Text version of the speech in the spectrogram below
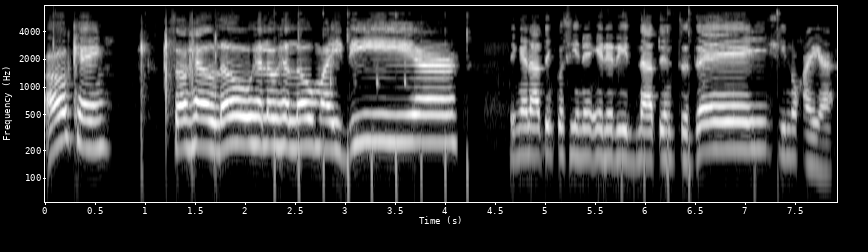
Okay. So, hello, hello, hello, my dear. Tingnan natin kung sino yung i-read natin today. Sino kaya?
